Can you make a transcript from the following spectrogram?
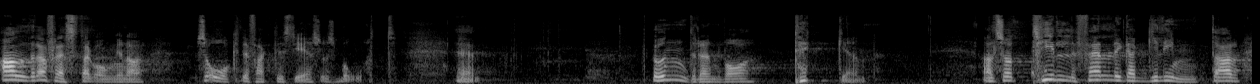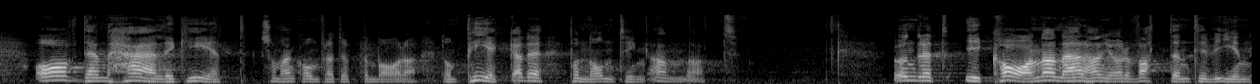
allra flesta gångerna så åkte faktiskt Jesus båt. Eh, undren var tecken. Alltså tillfälliga glimtar av den härlighet som han kom för att uppenbara. De pekade på någonting annat. Undret i Kana när han gör vatten till vin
